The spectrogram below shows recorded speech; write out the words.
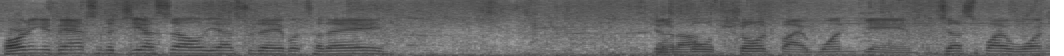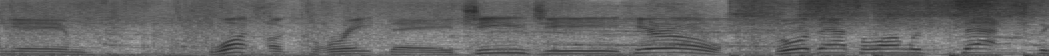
Parting advanced in the GSL yesterday, but today He's Gonna Well, fall short by one game. just by one game. What a great day. GG. Hero will advance along with Stats, the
